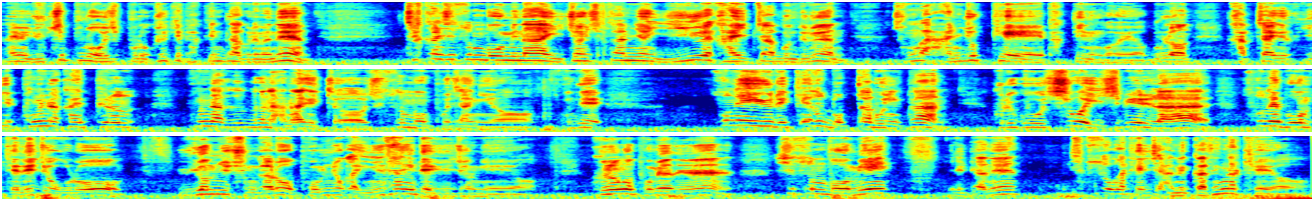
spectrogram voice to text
아니면 60%, 50% 그렇게 바뀐다 그러면은 착한 실손보험이나 2013년 이후의 가입자분들은 정말 안 좋게 바뀌는 거예요. 물론 갑자기 그게 폭락할 필요는, 폭락은 안 하겠죠. 실손보험 보장이요. 근데 손해율이 계속 높다 보니까 그리고 10월 22일 날 손해보험 대대적으로 위험료 증가로 보험료가 인상이 될 예정이에요. 그런 거 보면은 실손보험이 일단은 축소가 되지 않을까 생각해요.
